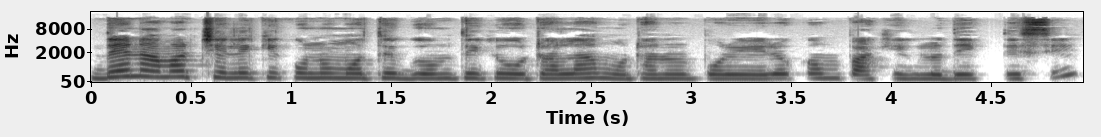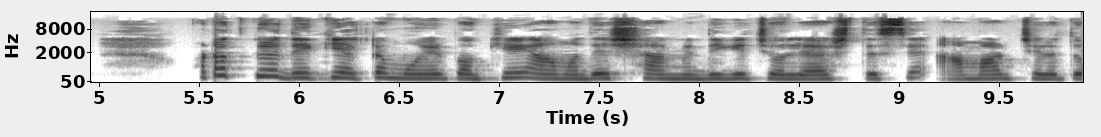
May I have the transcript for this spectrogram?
দেন আমার ছেলেকে কোনো মতে ঘুম থেকে উঠালাম। উঠানোর পরে এরকম পাখিগুলো দেখতেছি। হঠাৎ করে দেখি একটা ময়ের পাখি আমাদের সামনের দিকে চলে আসতেছে। আমার ছেলে তো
